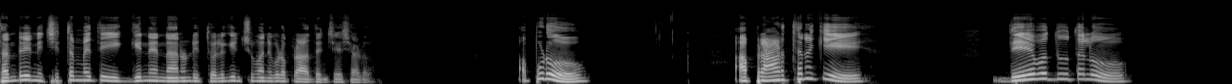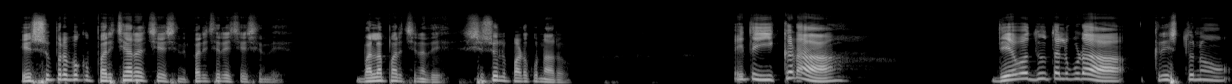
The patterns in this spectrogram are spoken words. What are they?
తండ్రి నీ చిత్తమైతే ఈ గిన్నె నా నుండి తొలగించుమని కూడా ప్రార్థన చేశాడు. అప్పుడు ఆ ప్రార్థనకి దేవదూతలు యేసుప్రభుకు పరిచర చేసింది పరిచర్య చేసింది బలపరిచినది శిష్యులు పడుకున్నారు. అయితే ఇక్కడ దేవదూతలు కూడా క్రీస్తును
